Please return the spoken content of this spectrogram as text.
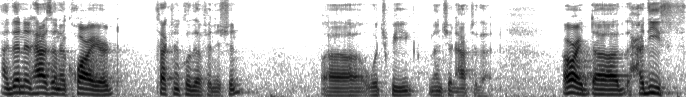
and then it has an acquired technical definition, uh, which we mentioned after that. All right. Uh, hadith.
